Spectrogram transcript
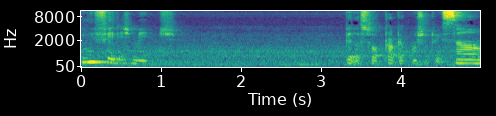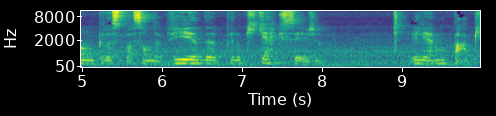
infelizmente, pela sua própria constituição, pela situação da vida, pelo que quer que seja, ele era um papi.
